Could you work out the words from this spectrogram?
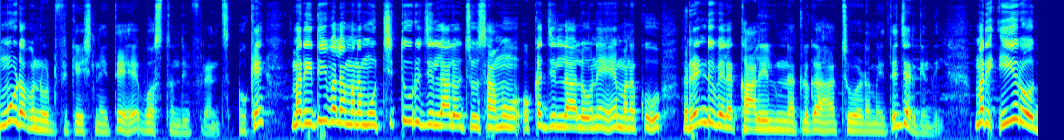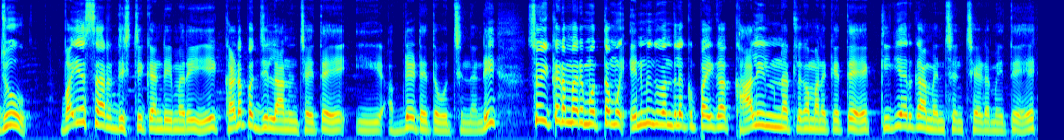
మూడవ నోటిఫికేషన్ అయితే వస్తుంది ఫ్రెండ్స్. ఓకే? మరి ఇటీవల మనము చిత్తూరు జిల్లాలో చూసాము. ఒక జిల్లాలోనే మనకు రెండు వేల ఖాళీలు ఉన్నట్లుగా చూడడం అయితే జరిగింది. మరి ఈరోజు వైఎస్ఆర్ డిస్టిక్ అండి మరి కడప జిల్లా నుంచి అయితే ఈ అప్డేట్ అయితే వచ్చిందండి. సో ఇక్కడ మరి మొత్తం ఎనిమిది వందలకు పైగా ఖాళీలు ఉన్నట్లుగా మనకైతే క్లియర్గా మెన్షన్ చేయడం అయితే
